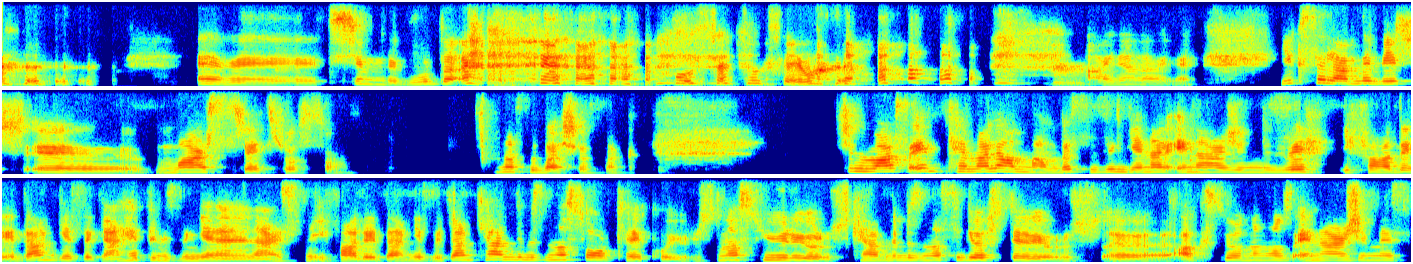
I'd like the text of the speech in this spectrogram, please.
evet şimdi burada konuşacak çok şey var. Aynen öyle. Yükselende bir e, Mars retrosu. Nasıl başlasak? Şimdi Mars en temel anlamda sizin genel enerjinizi ifade eden gezegen, hepimizin genel enerjisini ifade eden gezegen. Kendimizi nasıl ortaya koyuyoruz, nasıl yürüyoruz, kendimizi nasıl gösteriyoruz, e, aksiyonumuz, enerjimiz,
